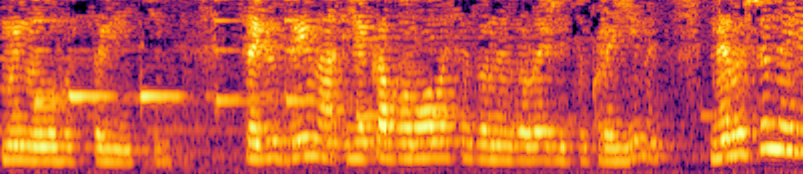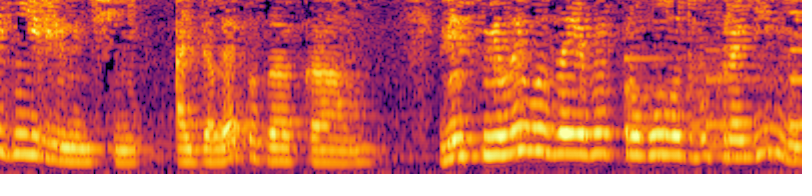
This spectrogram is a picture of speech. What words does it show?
минулого століття. Це людина, яка боролася за незалежність України не лише на рідній Рівненщині, а й далеко за океаном. Він сміливо заявив про голод в Україні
